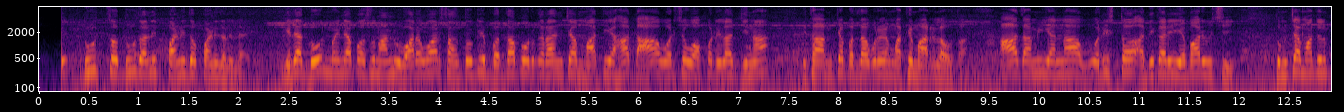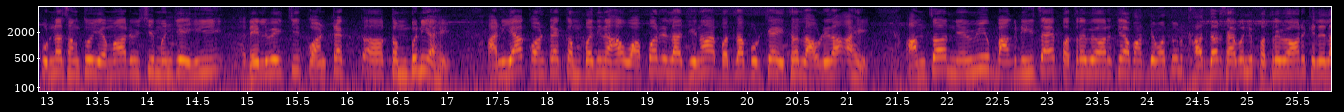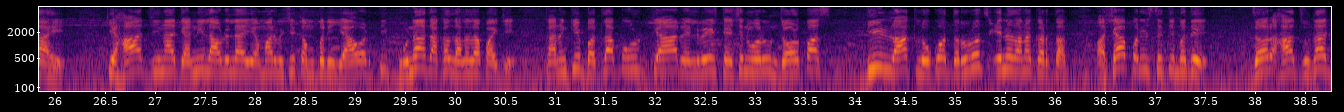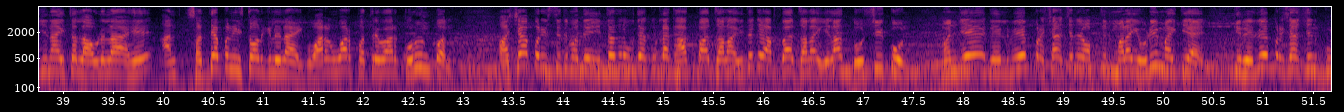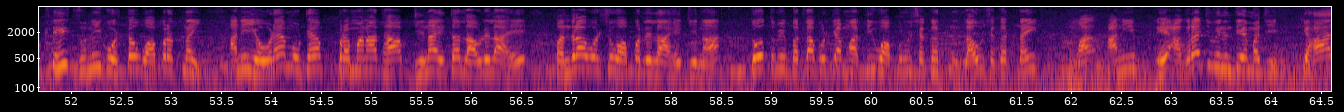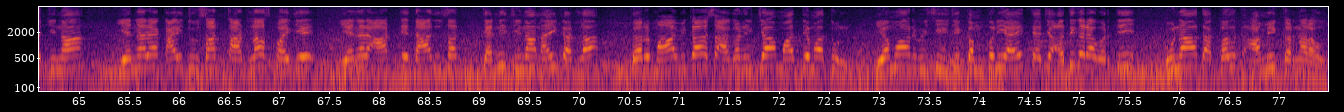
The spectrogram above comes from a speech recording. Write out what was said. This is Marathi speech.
दूधचं दूध आणि पाणीचं पाणी झालेलं आहे. गेल्या दोन महिन्यापासून आम्ही वारंवार सांगतो की बदलापूरकरांच्या माती हा दहा वर्ष वापरलेला जिना इथं आमच्या बदलापूर माथे मारलेला होता. आज आम्ही यांना वरिष्ठ अधिकारी एम आर व्ही तुमच्या माध्यमातून पुन्हा सांगतो एम आर व्ही म्हणजे ही रेल्वेची कॉन्ट्रॅक्ट कंपनी आहे. आणि या कॉन्ट्रॅक्ट कंपनीनं हा वापरलेला जिना बदलापूरच्या इथं लावलेला आहे. आमचा नेहमी मागणी हीच आहे पत्रव्यवहाराच्या माध्यमातून खासदार साहेबांनी पत्रव्यवहार केलेला आहे की हा जिना ज्यांनी लावलेला आहे एम आर व्ही कंपनी यावरती गुन्हा दाखल झालेला पाहिजे. कारण की बदलापूरच्या रेल्वे स्टेशनवरून जवळपास दीड लाख लोक दररोज येणं जाणं करतात. अशा परिस्थितीमध्ये जर हा जुना जिना इथं लावलेला आहे आणि सध्या पण इन्स्टॉल केलेला आहे वारंवार पत्रव्यवहार करून पण अशा परिस्थितीमध्ये इथं जर उद्या कुठला घातपात झाला इथं काही अपघात झाला याला दोषी कोण? म्हणजे रेल्वे प्रशासनाच्या बाबतीत मला एवढी माहिती आहे की रेल्वे प्रशासन कुठलीही जुनी गोष्ट वापरत नाही. आणि एवढ्या मोठ्या प्रमाणात हा जिना इथं लावलेला आहे पंधरा वर्ष वापरलेला आहे जिना तो तुम्ही बदलापूरच्या माती वापरू शकत लावू शकत नाही. मा आणि हे आग्रहाची विनंती आहे माझी की हा जिना येणाऱ्या काही दिवसात काढलाच पाहिजे. येणाऱ्या आठ ते दहा दिवसात त्यांनी जिना नाही काढला तर महाविकास आघाडीच्या माध्यमातून एम आर व्ही सी ही जी कंपनी आहे त्याच्या अधिकाऱ्यावरती गुन्हा दाखल आम्ही करणार आहोत.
